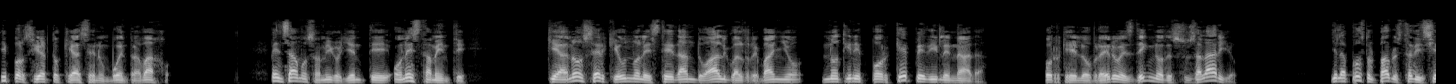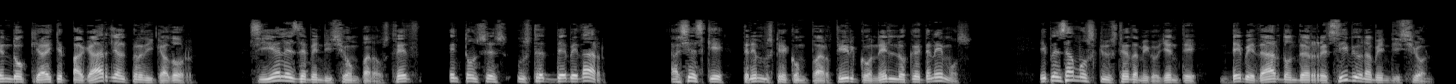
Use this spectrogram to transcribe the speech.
y por cierto que hacen un buen trabajo. Pensamos, amigo oyente, honestamente, que a no ser que uno le esté dando algo al rebaño, no tiene por qué pedirle nada, porque el obrero es digno de su salario. Y el apóstol Pablo está diciendo que hay que pagarle al predicador. Si él es de bendición para usted, entonces usted debe dar. Así es que tenemos que compartir con él lo que tenemos. Y pensamos que usted, amigo oyente, debe dar donde recibe una bendición.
